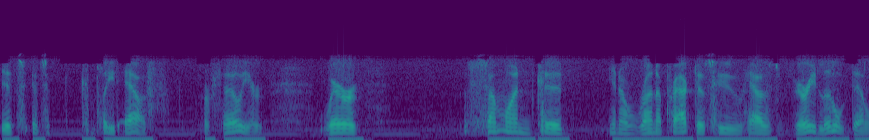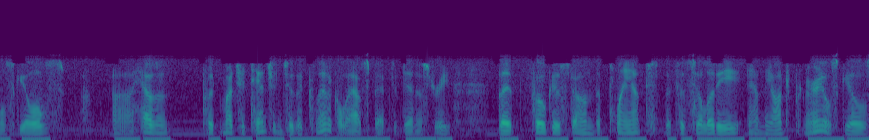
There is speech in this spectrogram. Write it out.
it's it's a complete F or failure, where someone could you know, run a practice who has very little dental skills, uh, hasn't put much attention to the clinical aspect of dentistry, but focused on the plant, the facility, and the entrepreneurial skills,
